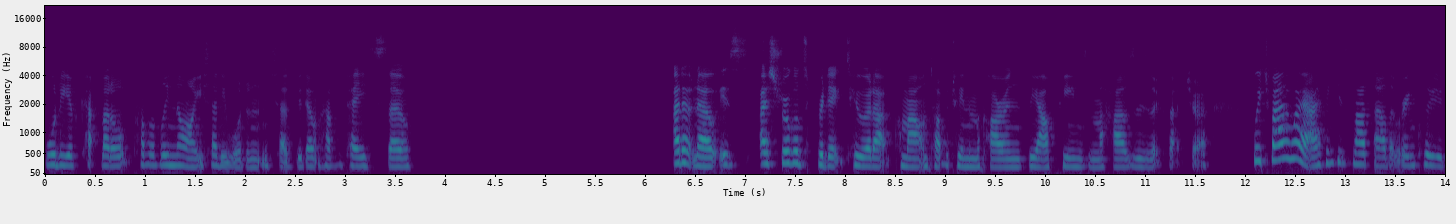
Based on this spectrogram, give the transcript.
would he have kept that up? Probably not. He said he wouldn't. He said they don't have the pace, so I don't know. It's I struggle to predict who would come out on top between the McLarens, the Alpines, and the Haases, etc. Which, by the way, I think it's mad now that we're including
